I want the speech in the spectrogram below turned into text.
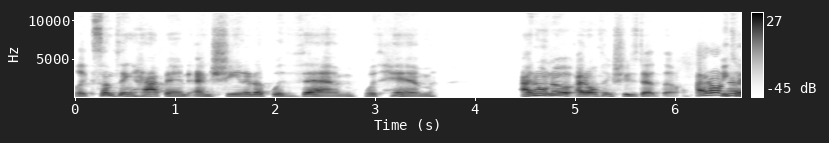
like something happened and she ended up with them, with him. I don't know. I don't think she's dead though. I don't because-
